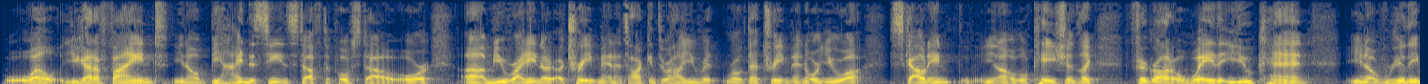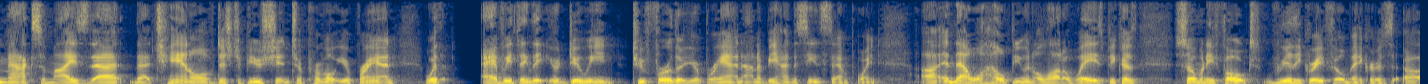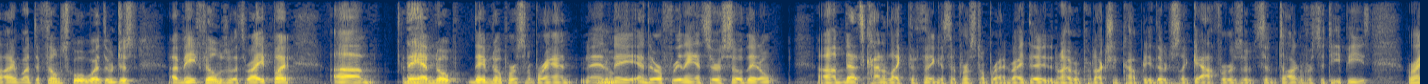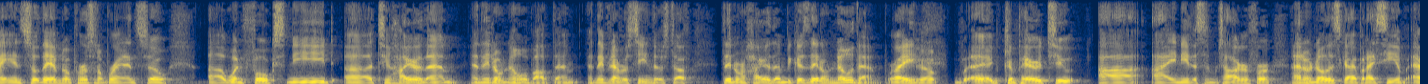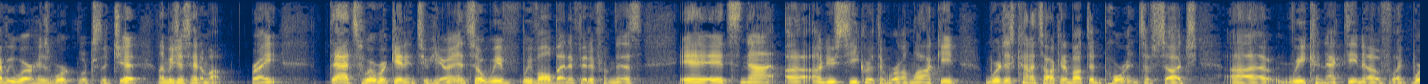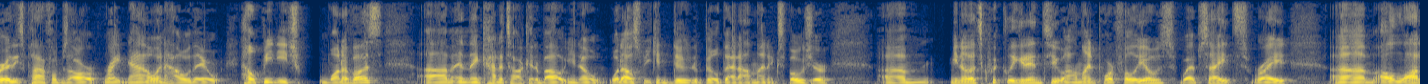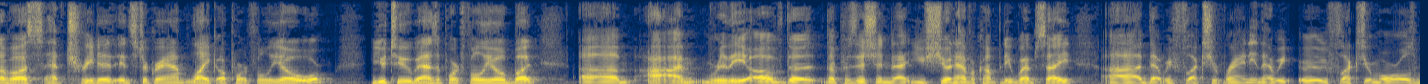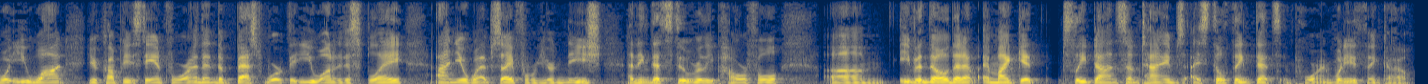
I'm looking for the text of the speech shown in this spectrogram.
well, you got to find, you know, behind the scenes stuff to post out, or um, you writing a, a, treatment and talking through how you writ- wrote that treatment, or you uh, scouting, you know, locations. Like, figure out a way that you can, you know, really maximize that that channel of distribution to promote your brand with everything that you're doing to further your brand on a behind the scenes standpoint. Uh, and that will help you in a lot of ways because so many folks, really great filmmakers, uh, I went to film school with or just uh, made films with, right? But um, they have no they have no personal brand and yep. they and they're a freelancer, so they don't. Um, that's kind of like the thing is a personal brand, right? They, they, don't have a production company. They're just like gaffers or cinematographers or DPs, right? And so they have no personal brand. So uh, when folks need uh, to hire them and they don't know about them and they've never seen their stuff, they don't hire them because they don't know them, right? Yep. Uh, compared to, uh, I need a cinematographer. I don't know this guy, but I see him everywhere. His work looks legit. Let me just hit him up, right? That's where we're getting to here, and so we've we've all benefited from this. It's not a, a new secret that we're unlocking. We're just kind of talking about the importance of such uh, reconnecting of like where these platforms are right now and how they're helping each one of us, um, and then kind of talking about you know what else we can do to build that online exposure. Um, you know, let's quickly get into online portfolios, websites, right? Um, a lot of us have treated Instagram like a portfolio or YouTube as a portfolio, but um, I, am really of the, the position that you should have a company website uh, that reflects your branding, that re- reflects your morals, what you want your company to stand for, and then the best work that you want to display on your website for your niche. I think that's still really powerful. Um, even though that it, it might get slept on sometimes, I still think that's important. What do you think, Kyle?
